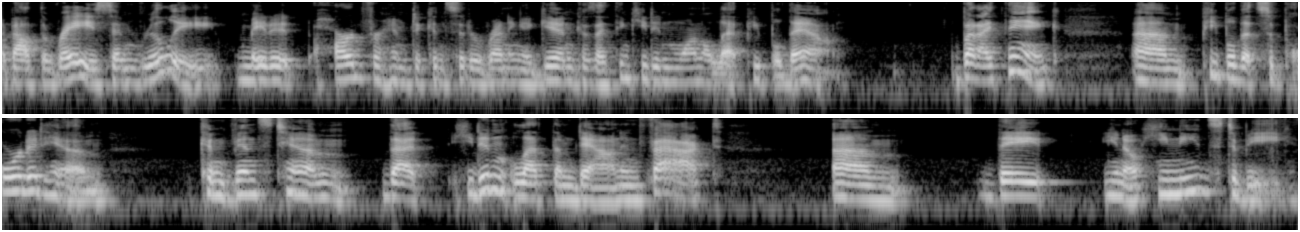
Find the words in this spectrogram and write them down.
about the race and really made it hard for him to consider running again because I think he didn't want to let people down. But I think um, people that supported him convinced him that he didn't let them down. In fact, um, they, you know, he needs to be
